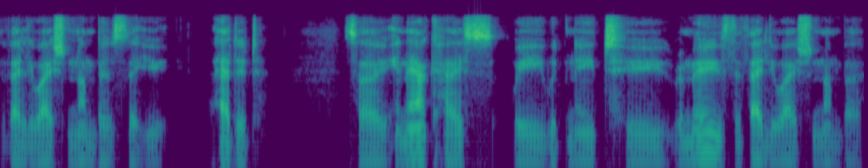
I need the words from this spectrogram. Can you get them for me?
the valuation numbers that you added. So in our case, we would need to remove the valuation number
